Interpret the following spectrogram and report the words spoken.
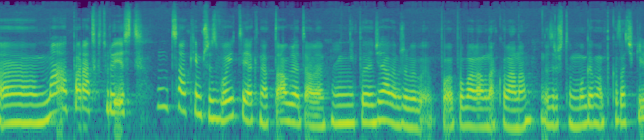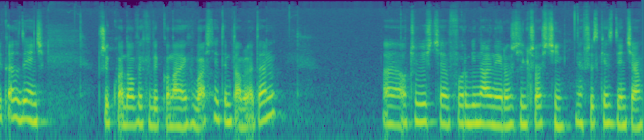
e, ma aparat, który jest całkiem przyzwoity jak na tablet, ale nie powiedziałem, żeby po, powalał na kolana. Zresztą mogę Wam pokazać kilka zdjęć przykładowych wykonanych właśnie tym tabletem. E, oczywiście w oryginalnej rozdzielczości wszystkie zdjęcia,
